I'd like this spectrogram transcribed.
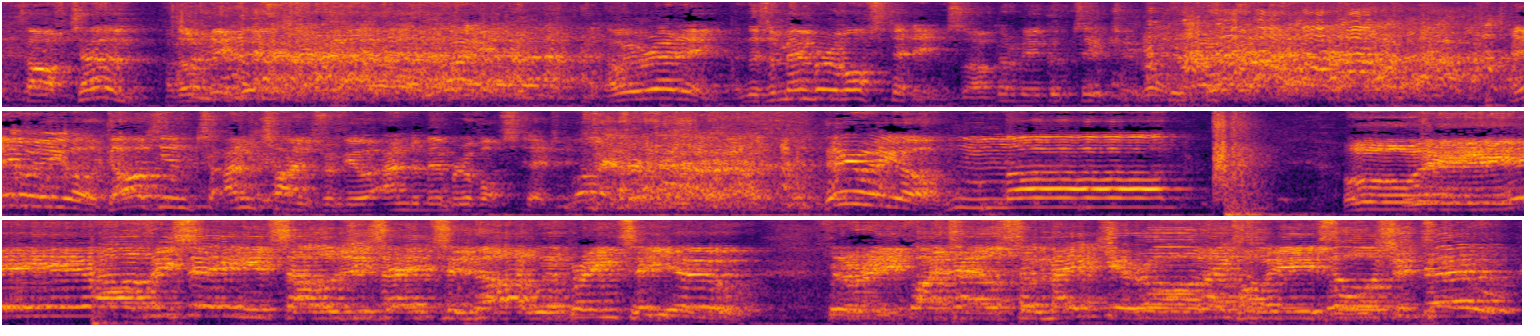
It's half term. I don't need this. right. Are we ready? And there's a member of Ofsteding, so I've got to be a good teacher. Right. Here we go. Guardian and Times reviewer and a member of Ofsted. Here we go. Mm, We are three singing soldiers, and tonight we'll bring to you three fine tales to make you all like toys all should do.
